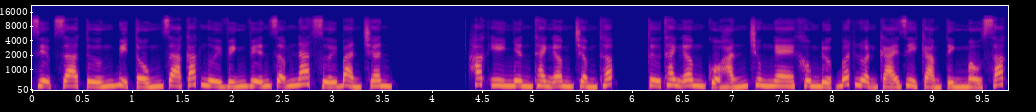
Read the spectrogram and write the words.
Diệp gia tướng bị tống ra các người vĩnh viễn dẫm nát dưới bàn chân. Hắc y nhân thanh âm trầm thấp, từ thanh âm của hắn chung nghe không được bất luận cái gì cảm tình màu sắc.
